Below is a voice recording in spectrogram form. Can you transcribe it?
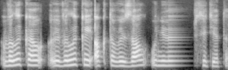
велика, великий актовий зал університету.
